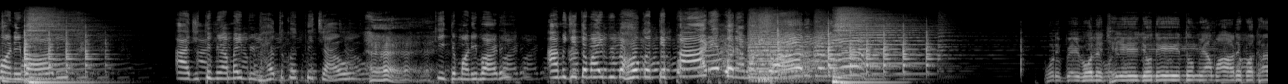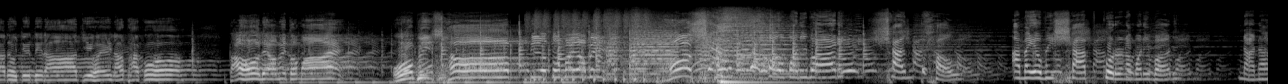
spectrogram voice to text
মণিবার আজ তুমি আমায় বিবাহ করতে চাও? হ্যাঁ। কিন্তু মণিবার আমি যে তোমায় বিবাহ করতে পারব না মণিবার পারবে। বলেছি যদি তুমি আমার কথার যদি রাজি হয়ে না থাকো তাহলে আমি তোমায় অভিশাপ দিয়ে তোমায় আমি মণিবার শান্ত হও। আমায় অভিশাপ করো না মণিবার না না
